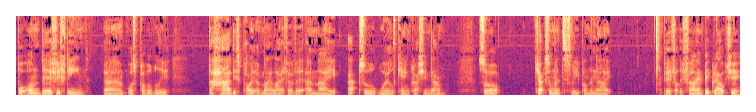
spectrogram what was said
But on day fifteen um, was probably the hardest point of my life ever, and my absolute world came crashing down. So Jackson went to sleep on the night, perfectly fine, bit grouchy,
